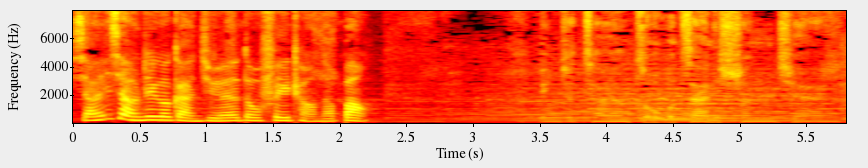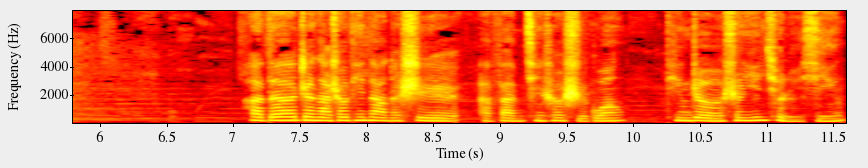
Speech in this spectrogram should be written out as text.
想一想这个感觉都非常的棒。好的，正在收听到的是 FM 轻奢时光，听着声音去旅行。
